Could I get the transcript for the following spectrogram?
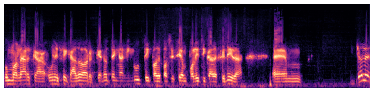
un monarca unificador que no tenga ningún tipo de posición política definida. Eh, yo le-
